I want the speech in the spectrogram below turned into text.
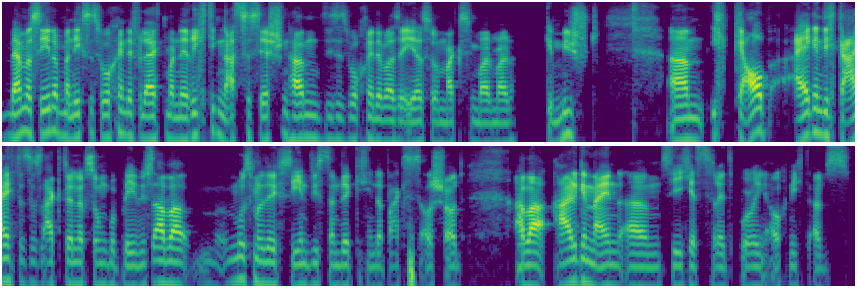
werden wir sehen, ob wir nächstes Wochenende vielleicht mal eine richtig nasse Session haben. Dieses Wochenende war es eher so maximal mal gemischt. Ähm, ich glaube eigentlich gar nicht, dass das aktuell noch so ein Problem ist, aber muss man natürlich sehen, wie es dann wirklich in der Praxis ausschaut. Aber allgemein ähm, sehe ich jetzt Red Bull auch nicht als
